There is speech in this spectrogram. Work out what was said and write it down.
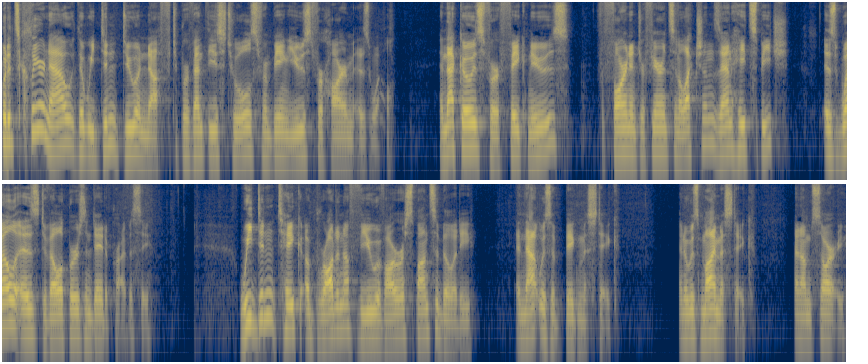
But it's clear now that we didn't do enough to prevent these tools from being used for harm as well. And that goes for fake news, for foreign interference in elections, and hate speech, as well as developers and data privacy. We didn't take a broad enough view of our responsibility, and that was a big mistake. And it was my mistake, and I'm sorry.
